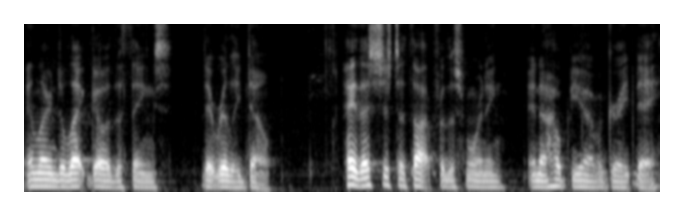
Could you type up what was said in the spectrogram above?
and learn to let go of the things that really don't. Hey, that's just a thought for this morning, and I hope you have a great day.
